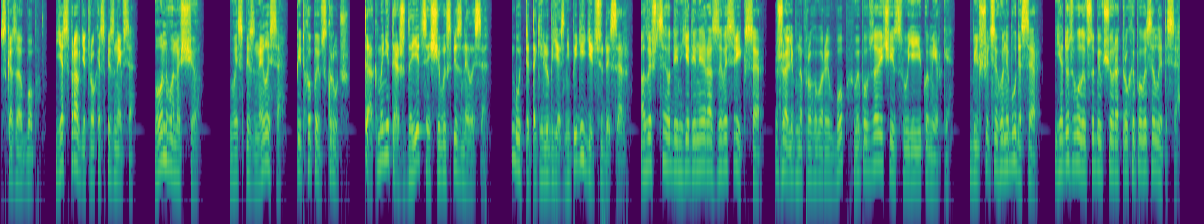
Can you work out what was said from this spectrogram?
сказав Боб. Я справді трохи спізнився. Он воно що? Ви спізнилися? підхопив Скрудж. Так, мені теж здається, що ви спізнилися. Будьте такі люб'язні, підійдіть сюди, сер. Але ж це один єдиний раз за весь рік, сер, жалібно проговорив Боб, виповзаючи із своєї комірки. Більше цього не буде, сер. Я дозволив собі вчора трохи повеселитися.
